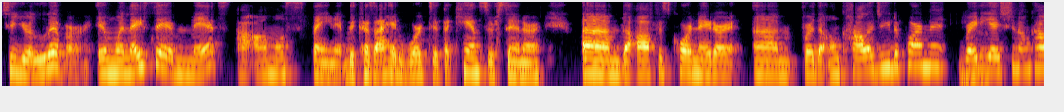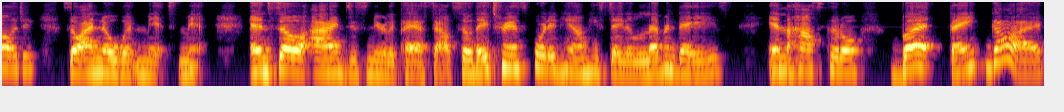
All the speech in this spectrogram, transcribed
to your liver. And when they said Mets, I almost fainted because I had worked at the cancer center, um, the office coordinator um, for the oncology department, yeah. radiation oncology. So I know what Mets meant. And so I just nearly passed out. So they transported him. He stayed 11 days in the hospital. But thank God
